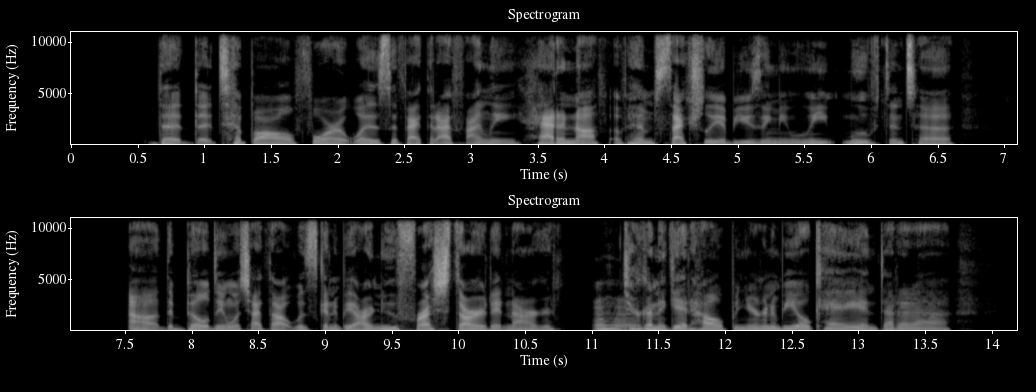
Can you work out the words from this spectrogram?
the the tip all for it was the fact that I finally had enough of him sexually abusing me. when We moved into uh, the building, which I thought was going to be our new fresh start, and our Mhm. you're gonna get help and you're gonna be okay and da da da.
